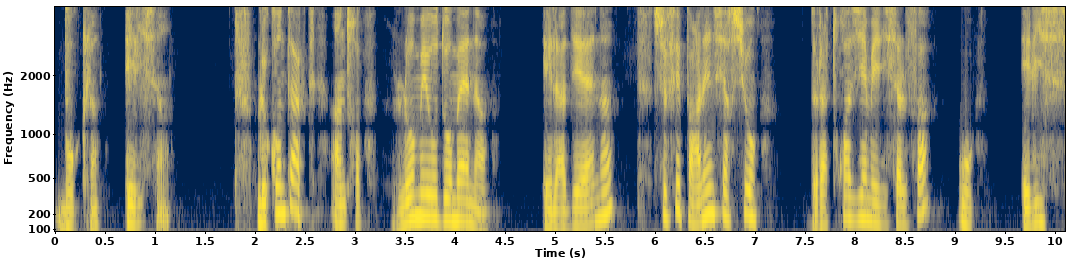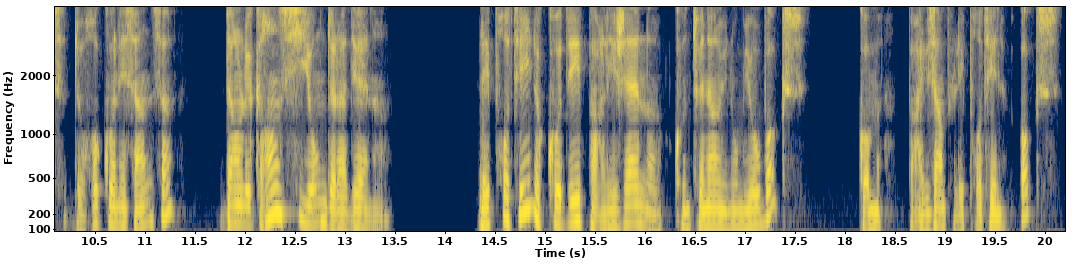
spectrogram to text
boucle, hélice. Le contact entre l'homéodomaine et l'ADN se fait par l'insertion de la troisième hélice alpha, ou hélice de reconnaissance, dans le grand sillon de l'ADN. Les protéines codées par les gènes contenant une homéobox, comme par exemple les protéines OX,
